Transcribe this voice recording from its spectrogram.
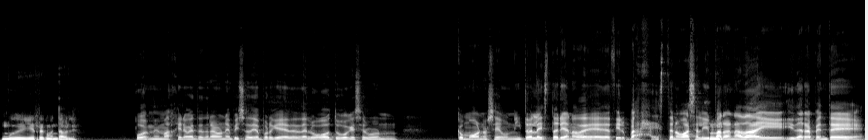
Muy recomendable. Pues me imagino que tendrán un episodio porque desde luego tuvo que ser un, como no sé, un hito en la historia, ¿no? De decir, bah, esto no va a salir Mm. para nada y, y de repente,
